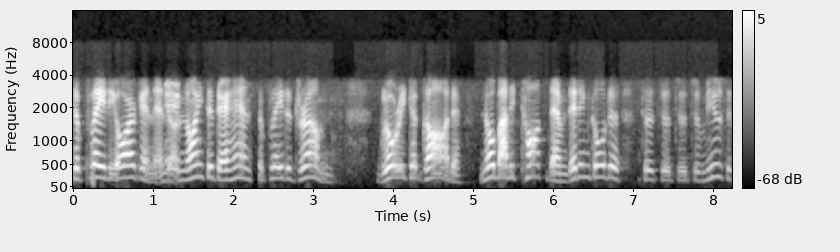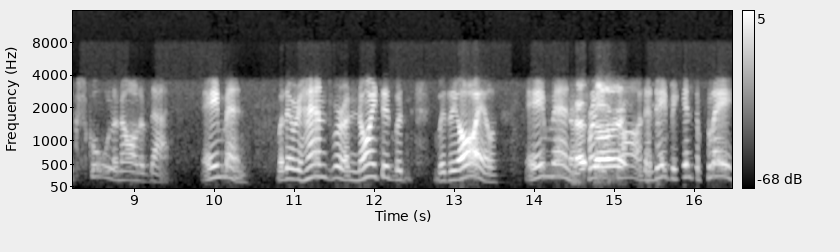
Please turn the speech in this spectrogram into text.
to play the organ and anointed their hands to play the drums. Glory to God. Nobody taught them. They didn't go to, to, to, to, to music school and all of that. Amen. But their hands were anointed with, with the oil. Amen. That's Praise right. God. And they begin to play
